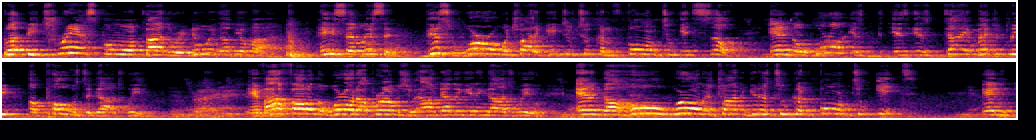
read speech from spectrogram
but be transformed by the renewing of your mind. He said, listen, this world will try to get you to conform to itself. And the world is, is, is diametrically opposed to God's will. Right. If I follow the world, I promise you, I'll never get in God's will. And the whole world is trying to get us to conform to it. And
